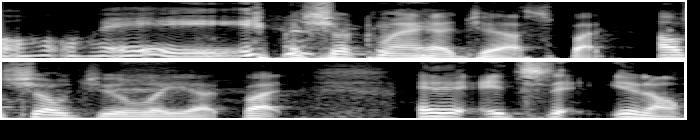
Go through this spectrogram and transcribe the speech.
Oh, hey. I shook my head, yes, but I'll show Juliet. But it's, you know,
